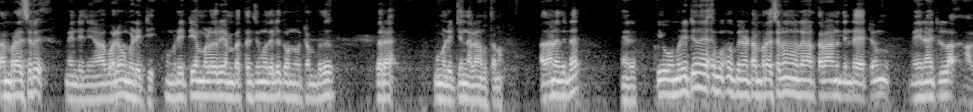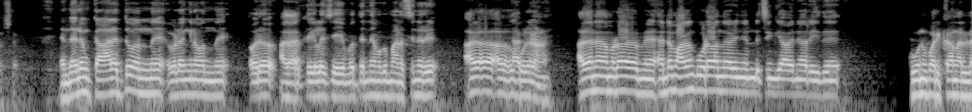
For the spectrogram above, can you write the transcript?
ടെമ്പറേച്ചർ മെയിന്റെയിൻ ചെയ്യണം. അതുപോലെ ഹ്യൂമിഡിറ്റി ഹ്യൂമിഡിറ്റി നമ്മളൊരു എൺപത്തഞ്ച് മുതൽ തൊണ്ണൂറ്റൊമ്പത് വരെ ഹ്യൂമിഡിറ്റി നിലനിർത്തണം. അതാണ് ഇതിന്റെ ഈ ഹ്യൂമിഡിറ്റി പിന്നെ ടെമ്പറേച്ചർ നിലനിർത്തലാണ് ഇതിന്റെ ഏറ്റവും മെയിനായിട്ടുള്ള ആവശ്യം. എന്തായാലും കാലത്ത് വന്ന് ഇവിടെ ഇങ്ങനെ വന്ന് ഓരോ പ്രവൃത്തികൾ ചെയ്യുമ്പോൾ തന്നെ നമുക്ക് മനസ്സിനൊരു കൂടുതലാണ്. അത് തന്നെ നമ്മുടെ എന്റെ എന്റെ മകൻ കൂടെ വന്നു കഴിഞ്ഞിട്ടുണ്ടെങ്കിൽ അവന് അറിയത് ഇത് കൂണ് പറിക്കാൻ നല്ല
